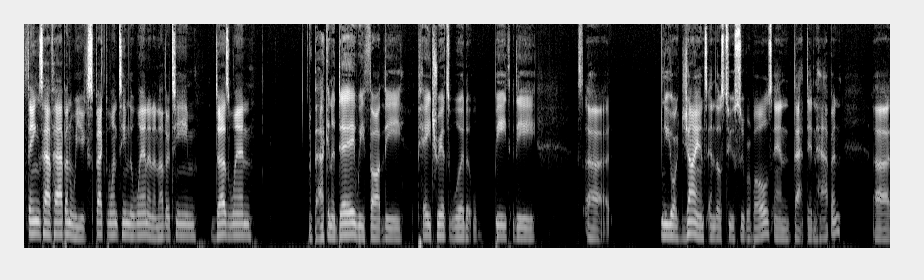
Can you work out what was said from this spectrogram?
Things have happened where you expect one team to win and another team does win. Back in the day, we thought the Patriots would beat the uh, New York Giants in those two Super Bowls, and that didn't happen. Uh,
